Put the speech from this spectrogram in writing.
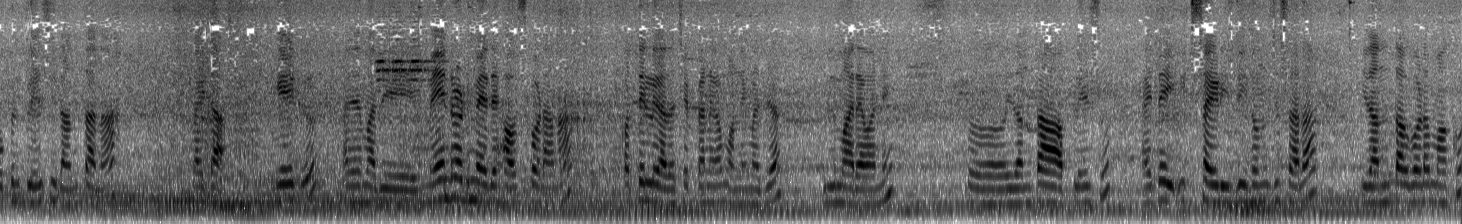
ఓపెన్ ప్లేస్ ఇదంతానా? బయట గేటు. అదే మాది మెయిన్ రోడ్డు మీదే హౌస్ కూడానా? కొత్త ఇల్లు కదా చెప్పానుగా మొన్న ఈ మధ్య. ఇల్లు మారావని. సో ఇదంతా ప్లేసు. అయితే ఇటు సైడ్ ఇది ఇది ఉంది చూసారా? ఇదంతా కూడా మాకు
